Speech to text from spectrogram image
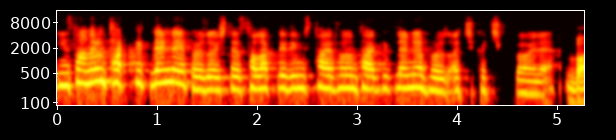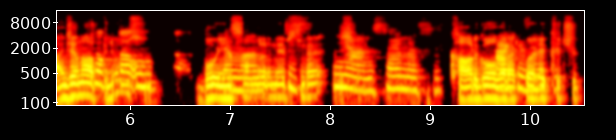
insanların taklitlerini yapıyoruz. O işte salak dediğimiz tayfanın taklitlerini yapıyoruz açık açık böyle. Bence ne yap Çok biliyor da musun? Bu insanların hepsine yani sevmesin. kargo olarak Herkesin böyle de küçük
